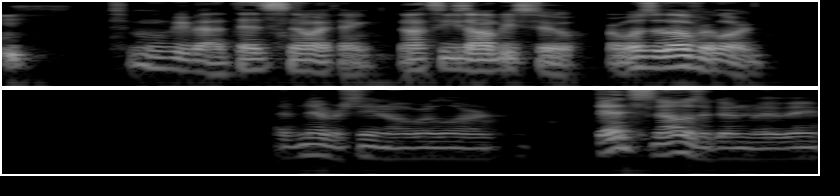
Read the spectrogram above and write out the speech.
it's a movie about Dead Snow, I think. Nazi Zombies 2. Or was it Overlord? I've never seen Overlord. Dead Snow is a good movie.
